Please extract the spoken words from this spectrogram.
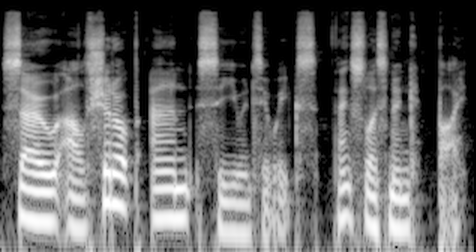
so I'll shut up and see you in two weeks. Thanks for listening. Bye.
